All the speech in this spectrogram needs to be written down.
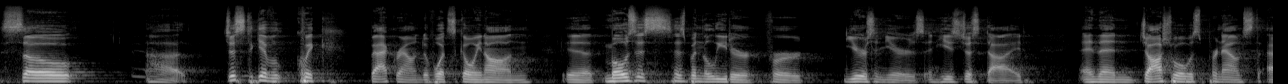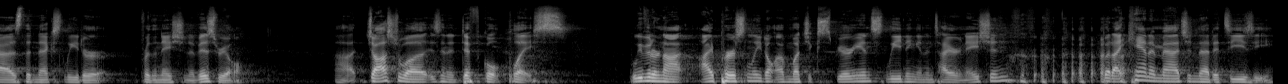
so, uh, just to give a quick background of what's going on, uh, Moses has been the leader for years and years, and he's just died. And then Joshua was pronounced as the next leader for the nation of Israel. Uh, Joshua is in a difficult place. Believe it or not, I personally don't have much experience leading an entire nation, but I can't imagine that it's easy.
